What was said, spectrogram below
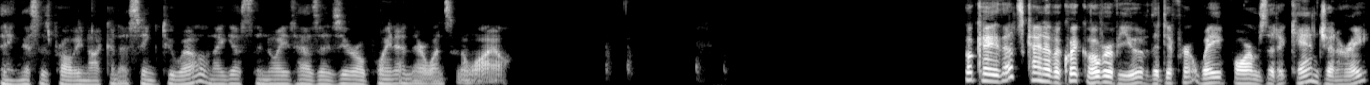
thing. This is probably not going to sync too well, and I guess the noise has a zero point in there once in a while. Okay, that's kind of a quick overview of the different waveforms that it can generate.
